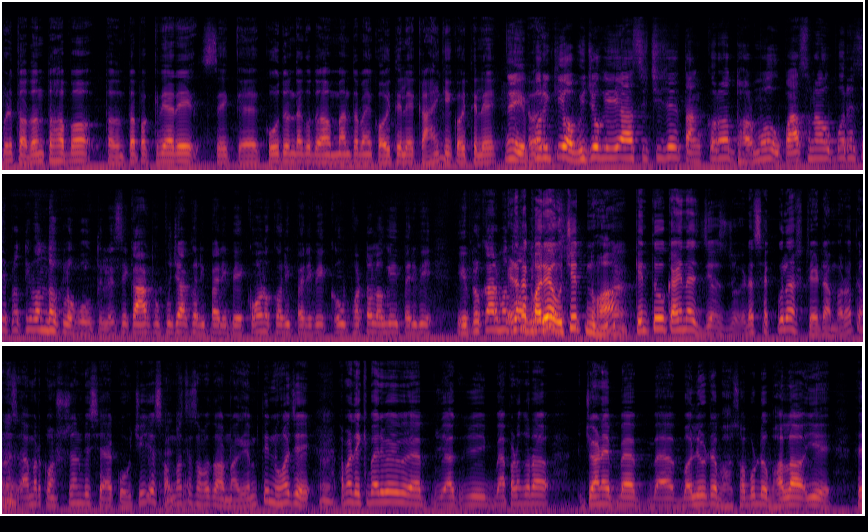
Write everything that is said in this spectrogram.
गोटे तदंत हम तदंत प्रक्रिय से कौन तक धर्मांतर कही कहीं अभोग धर्म उपासना से प्रतबंधक लगे से क्या पूजा करेंगे कौन करेंगे कौ फटो लगे पारे ये प्रकार उचित नुह कि कहीं सेकुलर स्टेट आम तेनालीर कन्स्टिट्यूशन भी सैया कौन समस्त समस्त धर्म एमती नुहजे आप देखिपर आप जड़े ବଲିଉଡ଼ର ସବୁଠୁ ଭଲ ଇଏ ସେ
